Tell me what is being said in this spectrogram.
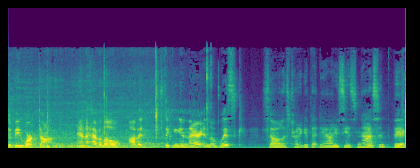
to be worked on. And I have a little of it sticking in there in the whisk. So let's try to get that down. You see it's nice and thick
